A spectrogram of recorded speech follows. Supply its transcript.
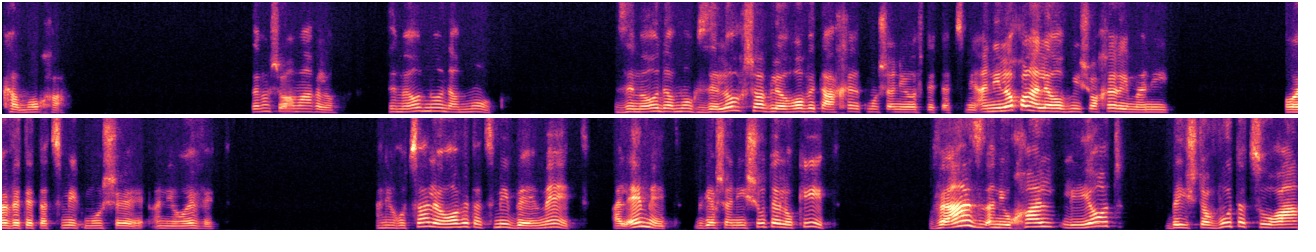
כמוך. זה מה שהוא אמר לו. זה מאוד מאוד עמוק. זה מאוד עמוק. זה לא עכשיו לאהוב את האחר כמו שאני אוהבת את עצמי. אני לא יכולה לאהוב מישהו אחר אם אני אוהבת את עצמי כמו שאני אוהבת. אני רוצה לאהוב את עצמי באמת, על אמת, בגלל שאני אישות אלוקית. ואז אני אוכל להיות בהשתוות הצורה,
